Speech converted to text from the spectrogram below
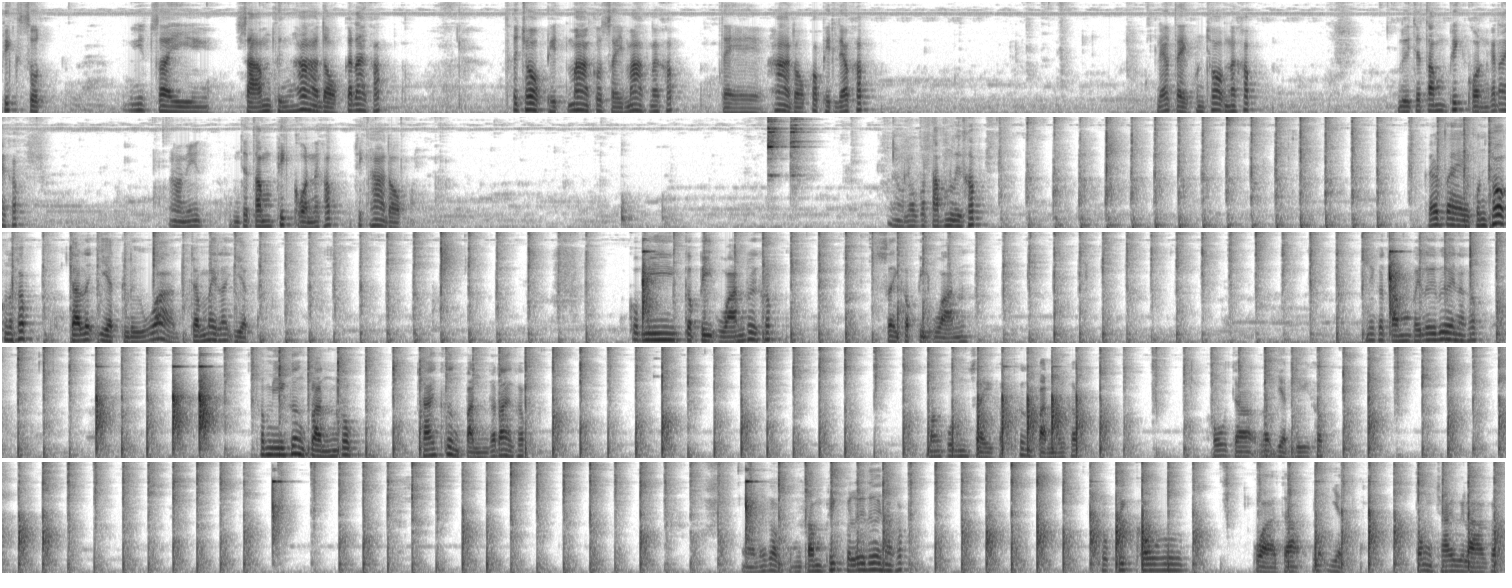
พริกสดนี่ใส่สามถึงห้าดอกก็ได้ครับ ถ้าชอบเผ็ดมากก็ใส่มากนะครับ แต่ห้าดอกก็เผ็ดแล้วครับ แล้วแต่คุณชอบนะครับ หรือจะตำพริกก่อนก็ได้ครับอันนี้ผมจะตำพริกก่อนนะครับพริกห้าดอกเราก็ตำเลยครับ แล้วแต่คนชอบนะครับ จะละเอียดหรือว่าจะไม่ละเอียด ก็มีกะปิหวานด้วยครับ ใส่กะปิหวาน นี่ก็ตำไปเรื่อย ๆ นะครับ ถ้ามีเครื่องปั่นก็ใช้เครื่องปั่นก็ได้ครับ บางคนใส่กับเครื่องปั่นเลยครับ เขาจะละเอียดดีครับ อันนี้ก็ผมตำพริกไปเรื่อยๆนะครับพริกเขากว่าจะละเอียดต้องใช้เวลาครับ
